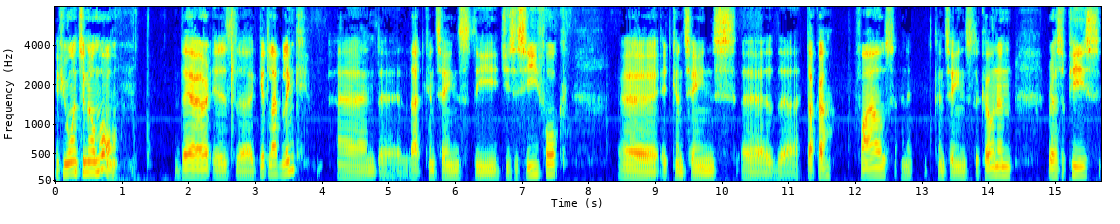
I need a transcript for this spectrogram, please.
If you want to know more, there is the GitLab link, and uh, that contains the GCC fork Uh, it contains uh, the Docker files and it contains the Conan recipes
